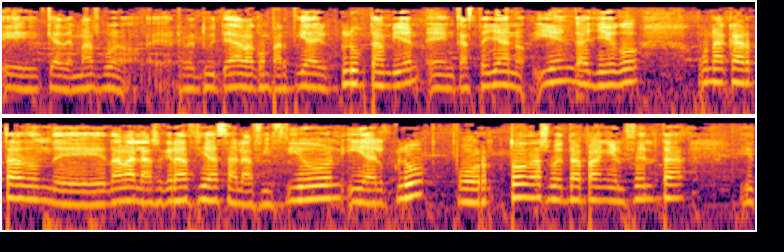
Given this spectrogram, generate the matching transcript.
eh, que además, bueno, eh, retuiteaba, compartía el club también en castellano y en gallego, una carta donde daba las gracias a la afición y al club por toda su etapa en el Celta y,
